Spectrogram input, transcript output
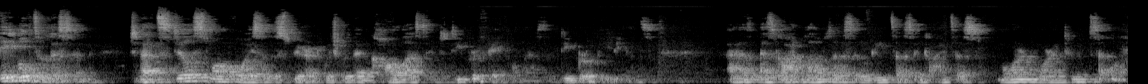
able to listen to that still small voice of the Spirit, which would then call us into deeper faithfulness and deeper obedience as, as God loves us and leads us and guides us more and more into Himself?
